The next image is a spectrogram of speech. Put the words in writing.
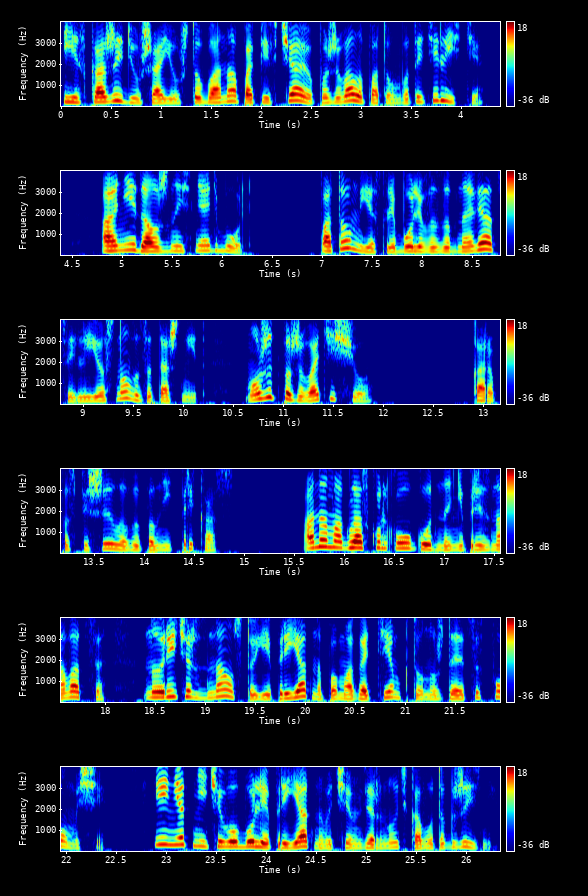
И скажи Дюшаю, чтобы она, попив чаю, пожевала потом вот эти листья. Они должны снять боль. Потом, если боли возобновятся или ее снова затошнит, может пожевать еще. Кара поспешила выполнить приказ. Она могла сколько угодно не признаваться, но Ричард знал, что ей приятно помогать тем, кто нуждается в помощи, и нет ничего более приятного, чем вернуть кого-то к жизни.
